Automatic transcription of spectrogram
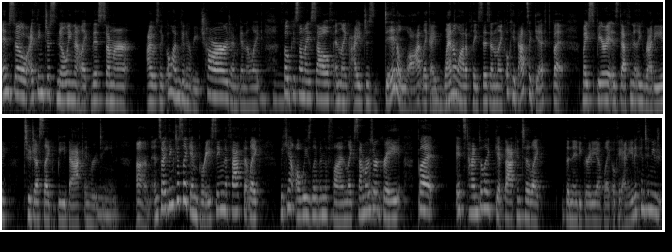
And so i think just knowing that like this summer i was like oh i'm gonna recharge i'm gonna like mm-hmm. focus on myself and like i just did a lot like i went a mm-hmm. lot of places and i'm like okay that's a gift but my spirit is definitely ready to just like be back in routine mm-hmm. um and so i think just like embracing the fact that like we can't always live in the fun like summers are great but it's time to like get back into like the nitty gritty of like, okay, I need to continue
